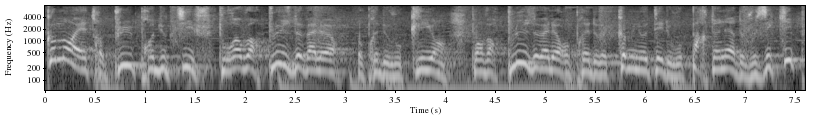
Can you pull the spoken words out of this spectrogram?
Comment être plus productif pour avoir plus de valeur auprès de vos clients, pour avoir plus de valeur auprès de votre communauté, de vos partenaires, de vos équipes?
